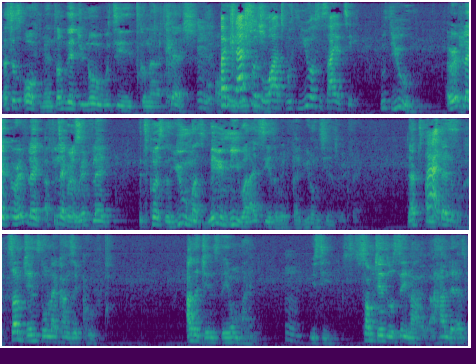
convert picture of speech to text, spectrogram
that's just off, man. Something that you know Guti, it's gonna clash. Mm. But clash with what? With you or society? With you. A red flag, a red flag, I feel It's like a red flag, it's personal. You must, maybe me, what I see as a red flag, you don't see as a red flag. That's Facts. understandable. Some gents don't like Hansa Groove. Other gents, they don't mind. Mm. You see, some gents will say, nah, a hand that has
